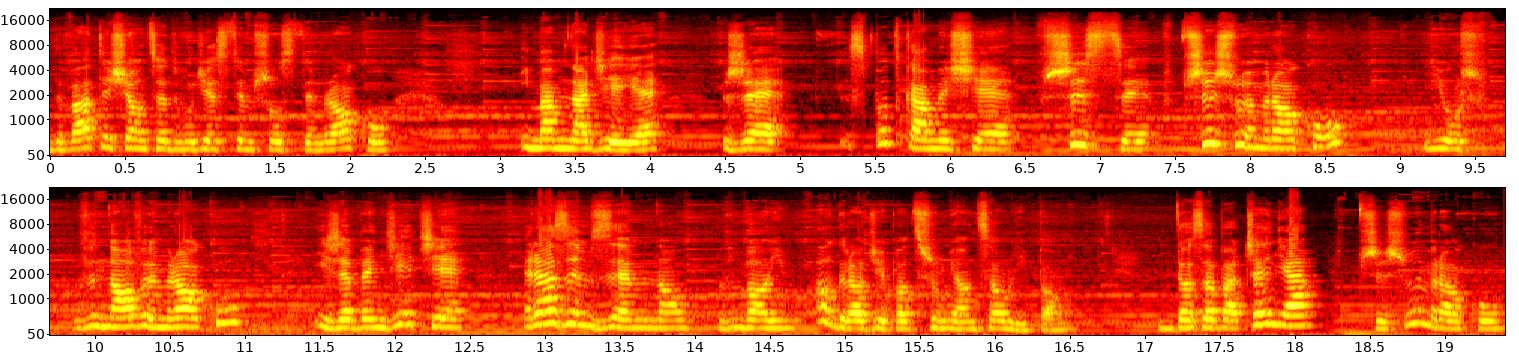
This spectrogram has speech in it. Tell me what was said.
2026 roku i mam nadzieję, że spotkamy się wszyscy w przyszłym roku, już w nowym roku i że będziecie razem ze mną w moim ogrodzie pod szumiącą lipą. Do zobaczenia w przyszłym roku.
